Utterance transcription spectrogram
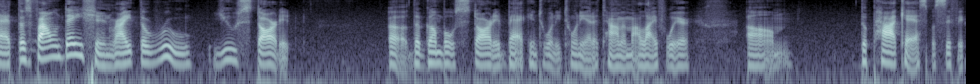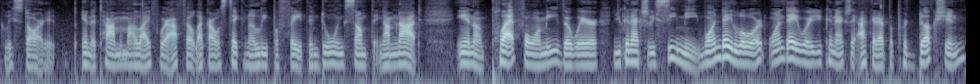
at the foundation, right? The root you started. Uh, the gumbo started back in 2020 at a time in my life where um, the podcast specifically started in a time in my life where I felt like I was taking a leap of faith and doing something. I'm not in a platform either where you can actually see me. One day, Lord, one day where you can actually I could have the production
